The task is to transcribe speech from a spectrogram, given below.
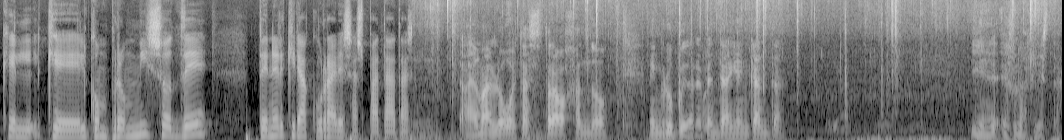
que el, que el compromiso de tener que ir a currar esas patatas. Además, luego estás trabajando en grupo y de repente alguien canta y es una fiesta.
